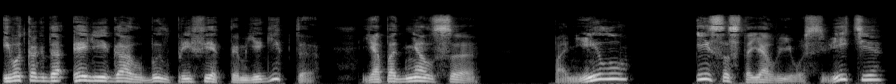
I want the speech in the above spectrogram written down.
И вот когда Элигал был префектом Египта, я поднялся по Нилу и состоял в его свите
